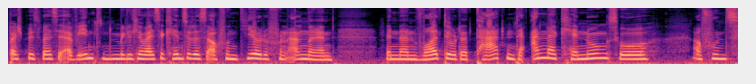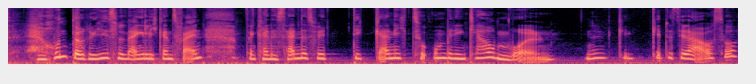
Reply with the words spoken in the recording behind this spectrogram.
beispielsweise erwähnt und möglicherweise kennst du das auch von dir oder von anderen. Wenn dann Worte oder Taten der Anerkennung so auf uns herunterrieseln, eigentlich ganz fein, dann kann es sein, dass wir die gar nicht so unbedingt glauben wollen. Ne? Geht es dir da auch so?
